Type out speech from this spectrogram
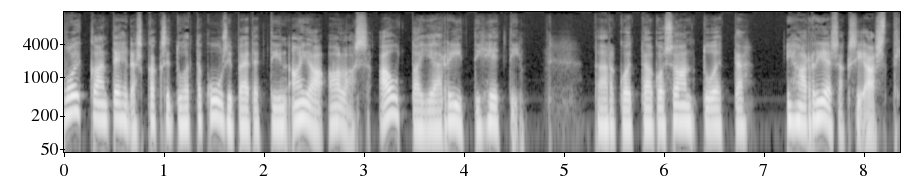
Voikkaan tehdas 2006 päätettiin ajaa alas, auttajia riitti heti. Tarkoittaako Santtu, että ihan riesaksi asti?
